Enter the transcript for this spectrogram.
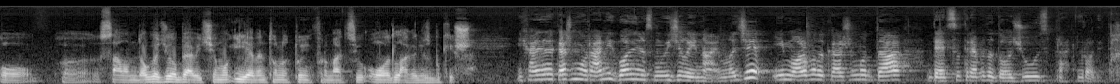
o e, samom događaju, objavit ćemo i eventualno tu informaciju o odlaganju zbog kiša. I hajde da kažemo, u ranijih godina smo viđali i najmlađe i moramo da kažemo da deca treba da dođu uz pratnju roditelja.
